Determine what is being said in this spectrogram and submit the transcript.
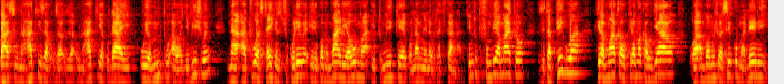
basi una haki za, za, za, una haki ya kudai huyo mtu awajibishwe na hatua stahiki zichukuliwe ili kwamba mali ya umma itumike kwa namna inavyotakikana. Lakini tukifumbia macho, zitapigwa kila mwaka au kila mwaka ujao, ambao mwisho wa siku madeni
